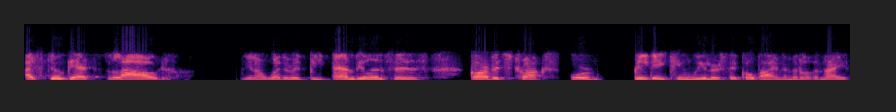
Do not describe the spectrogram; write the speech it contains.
I still get loud you know, whether it be ambulances, garbage trucks, or big 18 wheelers that go by in the middle of the night,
